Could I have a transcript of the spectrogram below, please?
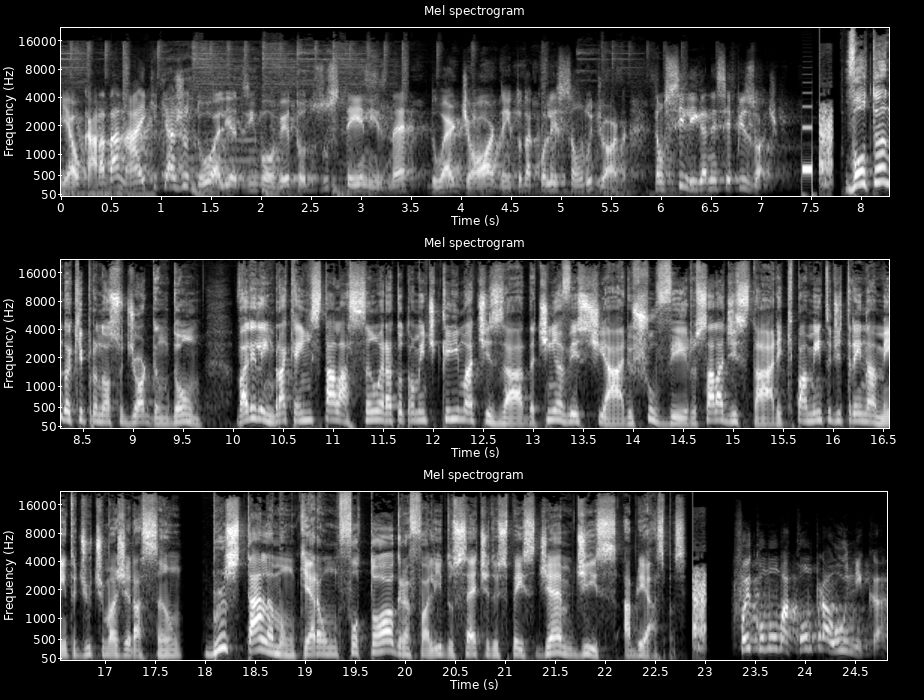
que é o cara da Nike que ajudou ali a desenvolver todos os tênis, né, do Air Jordan e toda a coleção do Jordan. Então se liga nesse episódio. Voltando aqui para o nosso Jordan Dome, vale lembrar que a instalação era totalmente climatizada, tinha vestiário, chuveiro, sala de estar, equipamento de treinamento de última geração. Bruce Talamon, que era um fotógrafo ali do set do Space Jam, diz, aspas, Foi como uma compra única.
